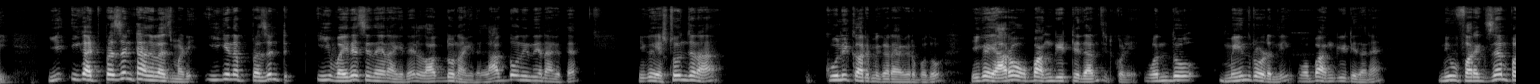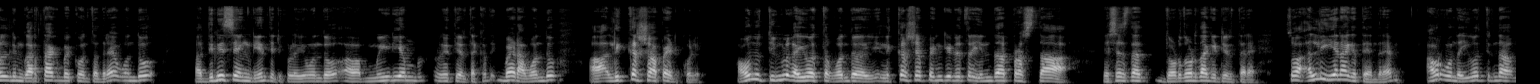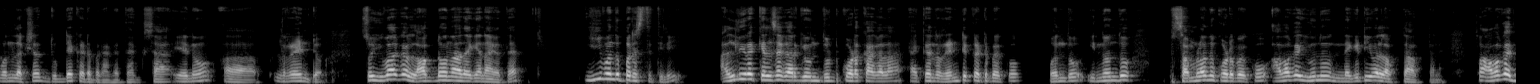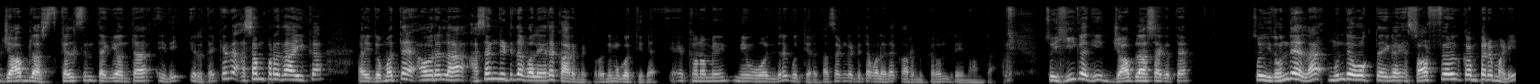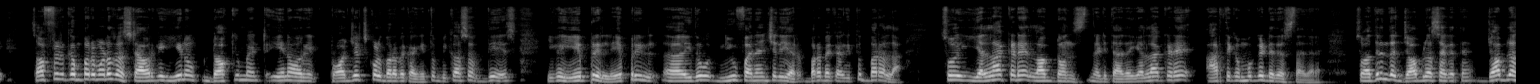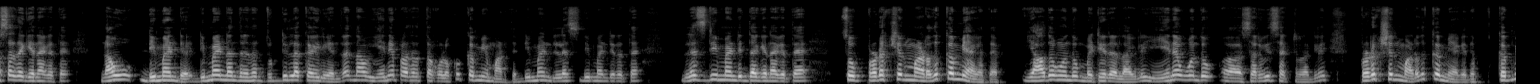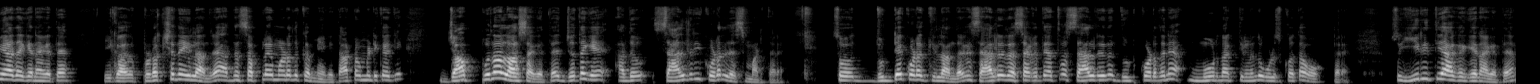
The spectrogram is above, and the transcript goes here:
ಈಗ ಅಟ್ ಪ್ರೆಸೆಂಟ್ ಅನಲೈಸ್ ಮಾಡಿ. ಈಗಿನ ಪ್ರೆಸೆಂಟ್ ಈ ವೈರಸಿಂದ ಏನಾಗಿದೆ? ಲಾಕ್ಡೌನ್ ಆಗಿದೆ. ಲಾಕ್ಡೌನಿಂದ ಏನಾಗುತ್ತೆ? ಈಗ ಎಷ್ಟೊಂದು ಜನ ಕೂಲಿ ಕಾರ್ಮಿಕರಾಗಿರ್ಬೋದು. ಈಗ ಯಾರೋ ಒಬ್ಬ ಅಂಗಡಿ ಇಟ್ಟಿದ್ದಾರೆ ಅಂತ ಇಟ್ಕೊಳ್ಳಿ. ಒಂದು ಮೇನ್ ರೋಡಲ್ಲಿ ಒಬ್ಬ ಅಂಗಡಿ ಇಟ್ಟಿದ್ದಾನೆ. ನೀವು ಫಾರ್ ಎಕ್ಸಾಂಪಲ್ ನಿಮ್ಗೆ ಅರ್ಥ ಆಗಬೇಕು ಅಂತಂದರೆ ಒಂದು ದಿನಸಿ ಅಂಗಡಿ ಅಂತ ಇಟ್ಕೊಳ್ಳಿ. ಒಂದು ಮೀಡಿಯಂ ರೀತಿ ಇರ್ತಕ್ಕಂಥ, ಬೇಡ, ಒಂದು ಲಿಕ್ಕರ್ ಶಾಪೇ ಇಟ್ಕೊಳ್ಳಿ. ಅವನು ತಿಂಗ್ಳಿಗೆ ಐವತ್ತು, ಒಂದು ಲಿಕ್ಕರ್ ಶಾಪ್ ಹೆಂಗೆ ಇಟ್ಟಿರ್ತಾರೆ? ಪ್ರಸ್ತ ಯಶಸ್ದ ದೊಡ್ಡ ದೊಡ್ಡದಾಗಿ ಇಟ್ಟಿರ್ತಾರೆ. ಸೊ ಅಲ್ಲಿ ಏನಾಗುತ್ತೆ ಅಂದರೆ, ಅವ್ರು ಒಂದು ಐವತ್ತರಿಂದ ಒಂದು ಲಕ್ಷ ದುಡ್ಡೇ ಕಟ್ಟಬೇಕಾಗತ್ತೆ ಏನು ರೆಂಟು ಸೊ ಇವಾಗ ಲಾಕ್ಡೌನ್ ಆದಾಗ ಏನಾಗುತ್ತೆ? ಈ ಒಂದು ಪರಿಸ್ಥಿತಿಲಿ ಅಲ್ಲಿರೋ ಕೆಲಸಗಾರಿಗೆ ಒಂದು ದುಡ್ಡು ಕೊಡೋಕ್ಕಾಗಲ್ಲ. ಯಾಕಂದ್ರೆ ರೆಂಟ್ ಕಟ್ಟಬೇಕು ಒಂದು, ಇನ್ನೊಂದು ಸಂಬಳನೂ ಕೊಡಬೇಕು. ಆವಾಗ ಇವನು ನೆಗೆಟಿವಲ್ಲಿ ಹೋಗ್ತಾ ಹೋಗ್ತಾನೆ. ಸೊ ಆವಾಗ ಜಾಬ್ ಲಾಸ್ ಕೆಲಸದಿಂದ ತೆಗೆಯುವಂಥ ಇದು ಇರುತ್ತೆ. ಯಾಕೆಂದರೆ ಅಸಾಂಪ್ರದಾಯಿಕ ಇದು. ಮತ್ತು ಅವರೆಲ್ಲ ಅಸಂಘಟಿತ ವಲಯದ ಕಾರ್ಮಿಕರು, ನಿಮ್ಗೆ ಗೊತ್ತಿದೆ. ಎಕಾನಮಿ ನೀವು ಓದಿದರೆ ಗೊತ್ತಿರುತ್ತೆ. ಅಸಂಘಟಿತ ವಲಯದ ಕಾರ್ಮಿಕರು ಅಂದ್ರೆ ಏನು ಅಂತ. ಸೊ ಹೀಗಾಗಿ ಜಾಬ್ ಲಾಸ್ ಆಗುತ್ತೆ. ಸೊ ಇದೊಂದೇ ಅಲ್ಲ, ಮುಂದೆ ಹೋಗ್ತಾ ಈಗ ಸಾಫ್ಟ್ವೇರ್ ಕಂಪೇರ್ ಮಾಡಿ ಸಾಫ್ಟ್ವೇರ್ ಕಂಪೇರ್ ಮಾಡಿದ್ರು ಅಷ್ಟೇ, ಅವ್ರಿಗೆ ಏನು ಡಾಕ್ಯುಮೆಂಟ್ ಏನೋ ಅವ್ರಿಗೆ ಪ್ರಾಜೆಕ್ಟ್ಸ್ಗಳು ಬರಬೇಕಾಗಿತ್ತು. ಬಿಕಾಸ್ ಆಫ್ ದಿಸ್ ಈಗ ಏಪ್ರಿಲ್ ಏಪ್ರಿಲ್ ಇದು ನ್ಯೂ ಫೈನಾನ್ಷಿಯಲ್ ಇಯರ್ ಬರಬೇಕಾಗಿತ್ತು, ಬರಲ್ಲ. ಸೊ ಎಲ್ಲ ಕಡೆ ಲಾಕ್ಡೌನ್ಸ್ ನಡೀತಾ ಇದೆ. ಎಲ್ಲ ಕಡೆ ಆರ್ಥಿಕ ಮುಗ್ಗಟ್ಟು ಎದುರಿಸ್ತಾ ಇದ್ದಾರೆ. ಸೊ ಅದರಿಂದ ಜಾಬ್ ಲಾಸ್ ಆಗುತ್ತೆ. ಜಾಬ್ ಲಾಸ್ ಆದಾಗ ಏನಾಗುತ್ತೆ? ನಾವು ಡಿಮ್ಯಾಂಡ್ ಡಿಮ್ಯಾಂಡ್ ಅಂದ್ರೆ? ದುಡ್ಡಿಲ್ಲ ಕೈಲಿ ಅಂದರೆ ನಾವು ಏನೇ ಪದಾರ್ಥ ತಗೊಳ್ಳೋಕ್ಕೂ ಕಮ್ಮಿ ಮಾಡ್ತೀವಿ. ಡಿಮ್ಯಾಂಡ್ ಲೆಸ್ ಡಿಮ್ಯಾಂಡ್ ಇರುತ್ತೆ. ಲೆಸ್ ಡಿಮ್ಯಾಂಡ್ ಇದ್ದಾಗ ಏನಾಗುತ್ತೆ? ಸೊ ಪ್ರೊಡಕ್ಷನ್ ಮಾಡೋದು ಕಮ್ಮಿ ಆಗುತ್ತೆ. ಯಾವುದೋ ಒಂದು ಮೆಟೀರಿಯಲ್ ಆಗಲಿ, ಏನೇ ಒಂದು ಸರ್ವಿಸ್ ಸೆಕ್ಟರ್ ಆಗಲಿ ಪ್ರೊಡಕ್ಷನ್ ಮಾಡೋದು ಕಮ್ಮಿ ಆಗುತ್ತೆ ಕಮ್ಮಿ ಆದಾಗ ಏನಾಗುತ್ತೆ? ಈಗ ಪ್ರೊಡಕ್ಷನೇ ಇಲ್ಲ ಅಂದರೆ ಅದನ್ನ ಸಪ್ಲೈ ಮಾಡೋದು ಕಮ್ಮಿ ಆಗುತ್ತೆ. ಆಟೋಮೆಟಿಕ್ಕಾಗಿ ಜಾಬ್ ಪುನಃ ಲಾಸ್ ಆಗುತ್ತೆ. ಜೊತೆಗೆ ಅದು ಸ್ಯಾಲ್ರಿ ಕೂಡ ಲೆಸ್ ಮಾಡ್ತಾರೆ. ಸೊ ದುಡ್ಡೇ ಕೊಡೋಕ್ಕಿಲ್ಲ ಅಂದಾಗ ಸ್ಯಾಲ್ರಿ ರಸ ಆಗುತ್ತೆ ಅಥವಾ ಸ್ಯಾಲ್ರಿನ ದುಡ್ಡು ಕೊಡದೇ ಮೂರ್ನಾಲ್ಕು ತಿಂಗಳಿಂದ ಉಳಿಸ್ಕೋತಾ ಹೋಗ್ತಾರೆ. ಸೊ ಈ ರೀತಿ ಆಗಾಗ ಏನಾಗುತ್ತೆ?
